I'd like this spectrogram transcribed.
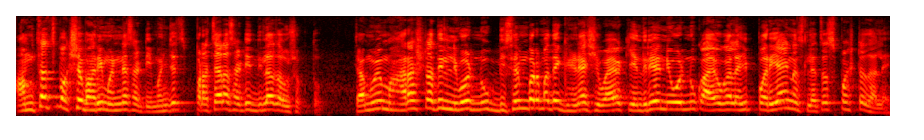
आमचाच पक्ष भारी म्हणण्यासाठी म्हणजेच प्रचारासाठी दिला जाऊ शकतो. त्यामुळे महाराष्ट्रातील निवडणूक डिसेंबरमध्ये घेण्याशिवाय केंद्रीय निवडणूक आयोगालाही पर्याय नसल्याचं स्पष्ट झालंय.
